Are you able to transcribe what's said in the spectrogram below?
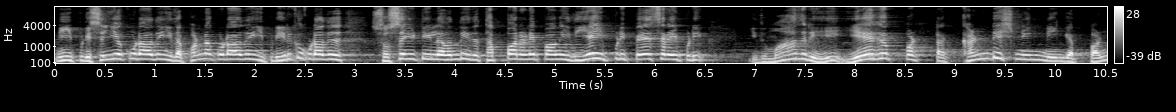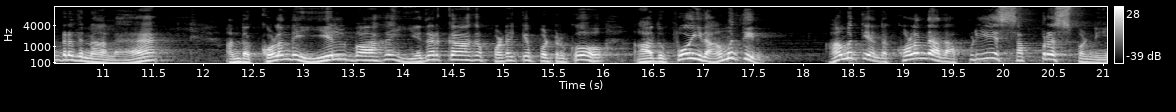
நீ இப்படி செய்யக்கூடாது இதை பண்ணக்கூடாது இப்படி இருக்கக்கூடாது சொசைட்டியில் வந்து இதை தப்பாக நினைப்பாங்க இது ஏன் இப்படி பேசுகிற இப்படி. இது மாதிரி ஏகப்பட்ட கண்டிஷனிங் நீங்கள் பண்ணுறதுனால அந்த குழந்தை இயல்பாக எதற்காக படைக்கப்பட்டிருக்கோ அது போய் இதை அமுத்திடுது அமுத்தி அந்த குழந்தை அதை அப்படியே சப்ரஸ் பண்ணி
